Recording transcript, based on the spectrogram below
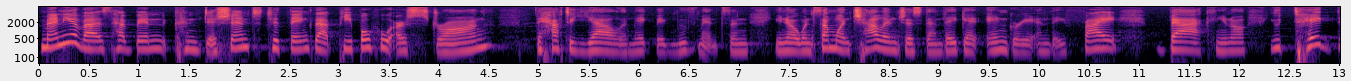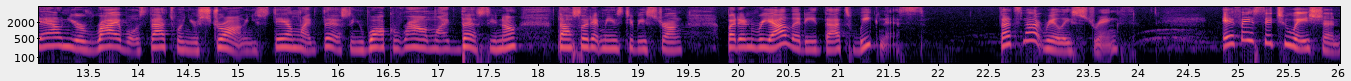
Many of us have been conditioned to think that people who are strong they have to yell and make big movements. And, you know, when someone challenges them, they get angry and they fight back. You know, you take down your rivals. That's when you're strong. And you stand like this and you walk around like this, you know? That's what it means to be strong. But in reality, that's weakness. That's not really strength. If a situation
